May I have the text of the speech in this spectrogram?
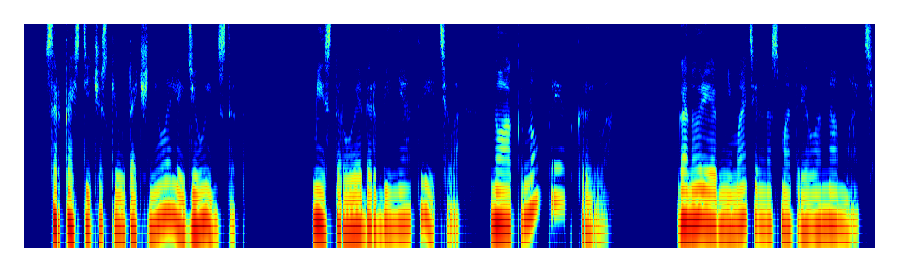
— саркастически уточнила леди Уинстед. Мистер Уэдерби не ответила, но окно приоткрыла. Ганория внимательно смотрела на мать,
